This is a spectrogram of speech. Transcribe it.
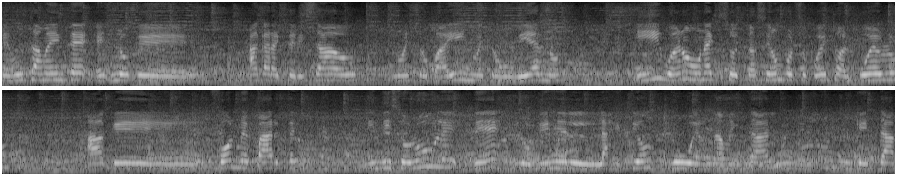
que justamente es lo que ha caracterizado nuestro país, nuestro gobierno y bueno, una exhortación por supuesto al pueblo a que forme parte indisoluble de lo que es la gestión gubernamental que está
